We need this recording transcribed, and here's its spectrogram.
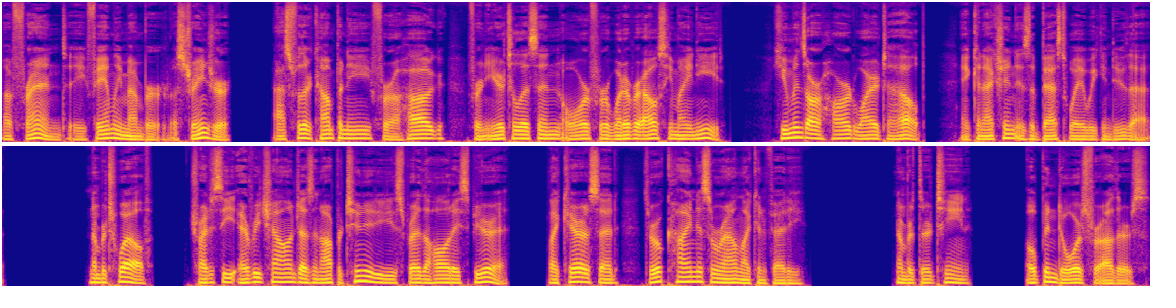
a friend, a family member, a stranger. Ask for their company, for a hug, for an ear to listen, or for whatever else you might need. Humans are hardwired to help, and connection is the best way we can do that. Number 12, try to see every challenge as an opportunity to spread the holiday spirit. Like Kara said, throw kindness around like confetti. Number 13, open doors for others.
